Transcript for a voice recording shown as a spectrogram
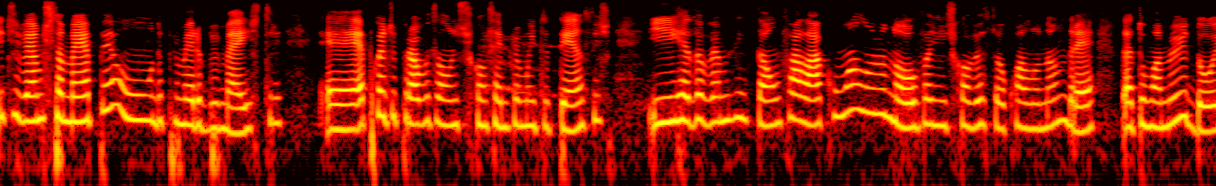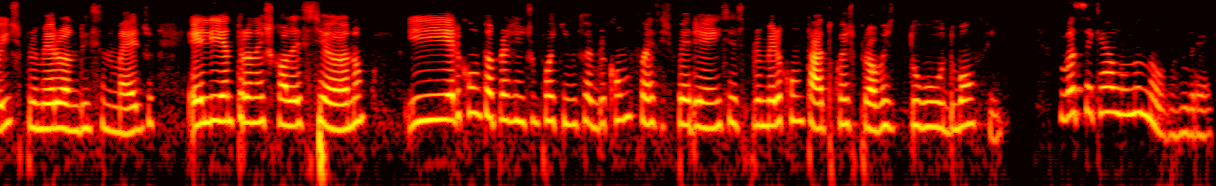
E tivemos também a P1 do primeiro bimestre. É, época de prova, os alunos ficam sempre muito tensos e resolvemos então falar com um aluno novo. A gente conversou com o aluno André, da turma 1002, primeiro ano do ensino médio. Ele entrou na escola esse ano e ele contou pra gente um pouquinho sobre como foi essa experiência, esse primeiro contato com as provas do, do Bonfim. Você que é aluno novo, André,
